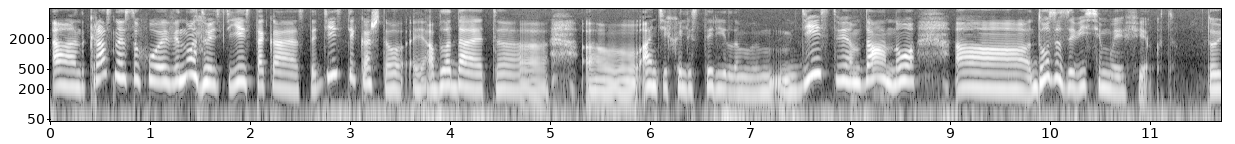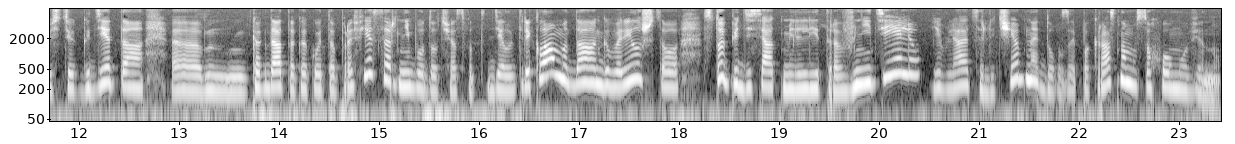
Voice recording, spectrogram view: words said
А, красное сухое вино, то есть есть такая статистика, что э, обладает э, э, антихолестериновым действием, да, но а, дозозависимый эффект. То есть где-то э, когда-то какой-то профессор, не буду сейчас вот делать рекламу, да, говорил, что 150 мл в неделю является лечебной дозой по красному сухому вину.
